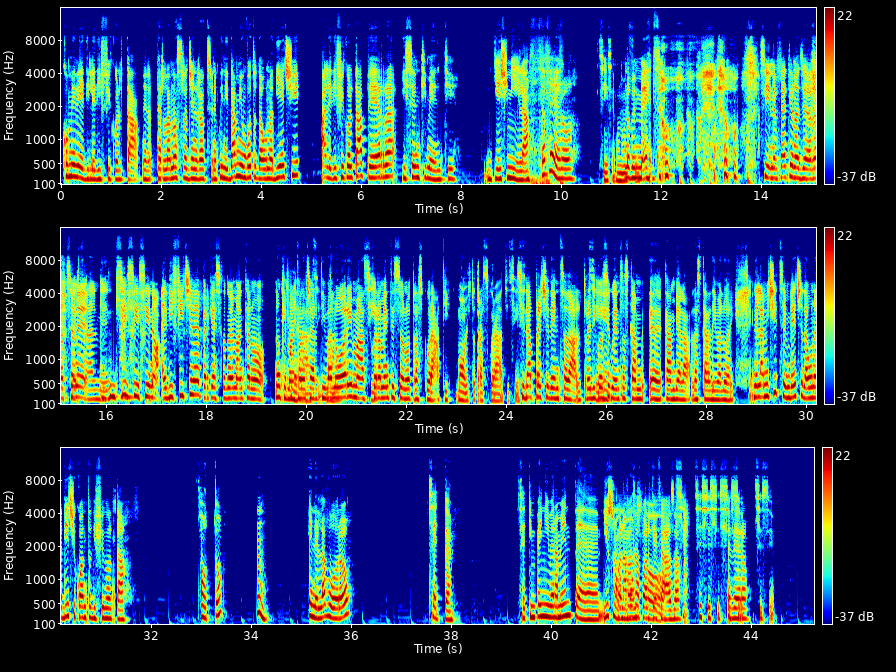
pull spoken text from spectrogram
come vedi le difficoltà nel, per la nostra generazione? Quindi dammi un voto da 1 a 10 alle difficoltà per i sentimenti. 10.000. Davvero? Sì, secondo me. 9 sì. e mezzo. sì, in effetti è una generazione. Personalmente. Sì, sì, sì, no, è difficile perché secondo me mancano. Non che mancano basi, certi no. valori, ma sì. sicuramente sono trascurati. Molto trascurati, sì. Si sì. dà precedenza ad altro e di conseguenza scambi- eh, cambia la, la, scala dei valori. Nell'amicizia invece da 1 a 10 quanta difficoltà? 8. Mm. E nel lavoro? 7. se ti impegni veramente, io sono Qualcosa una molto... porti a casa. Sì, sì, sì, sì, sì, È sì, vero. Sì, sì.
